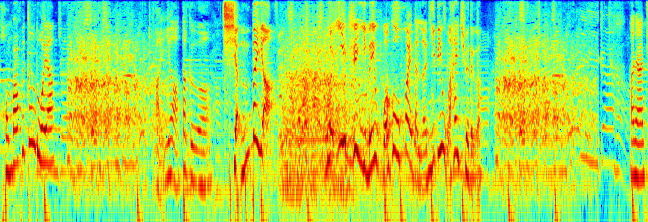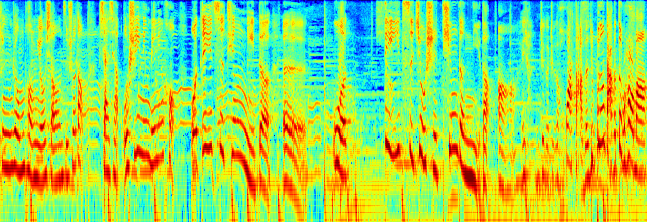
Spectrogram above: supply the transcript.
红包会更多呀。”哎呀，大哥，前辈呀！我一直以为我够坏的了，你比我还缺德。好的，听众朋友小王子说道：“夏夏，我是一名零零后，我第一次听你的，呃，我第一次就是听的你的啊！哎呀，你这个这个话打的就不能打个逗号吗？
